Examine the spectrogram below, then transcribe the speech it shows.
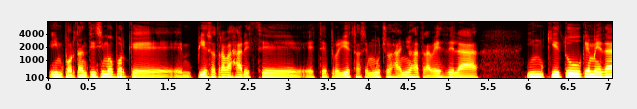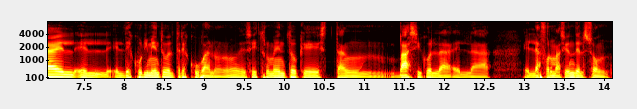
importantísimo porque empiezo a trabajar este, este proyecto hace muchos años a través de la inquietud que me da el, el- el descubrimiento del tres cubano, ¿no? de ese instrumento que es tan básico en la, en la, en la formación del son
